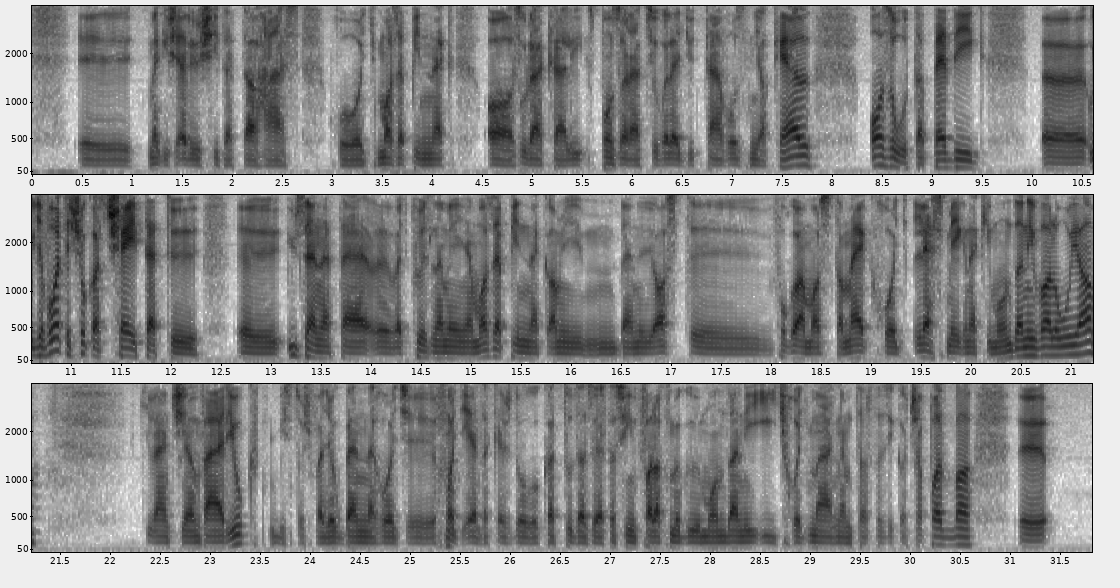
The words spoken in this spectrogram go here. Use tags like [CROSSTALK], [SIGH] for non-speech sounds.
meg is erősítette a ház, hogy Mazepinnek az Urákáli szponzorációval együtt távoznia kell. Azóta pedig ugye volt egy sokat sejtető üzenete vagy közleménye Mazepinnek, amiben ő azt fogalmazta meg, hogy lesz még neki mondani valója. Kíváncsian várjuk, biztos vagyok benne, hogy, hogy érdekes dolgokat tud azért a színfalak mögül mondani, így, hogy már nem tartozik a csapatba.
